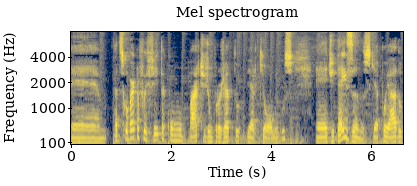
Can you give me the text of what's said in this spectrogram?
É, a descoberta foi feita como parte de um projeto de arqueólogos é, de 10 anos, que é apoiado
